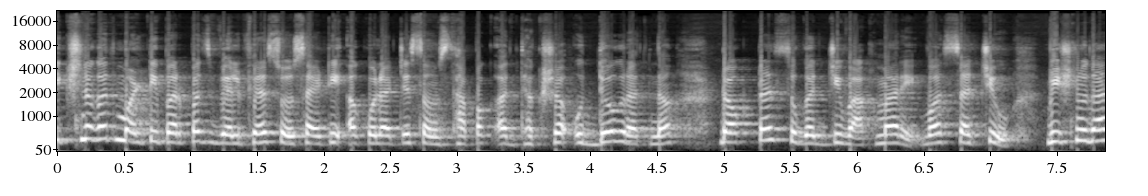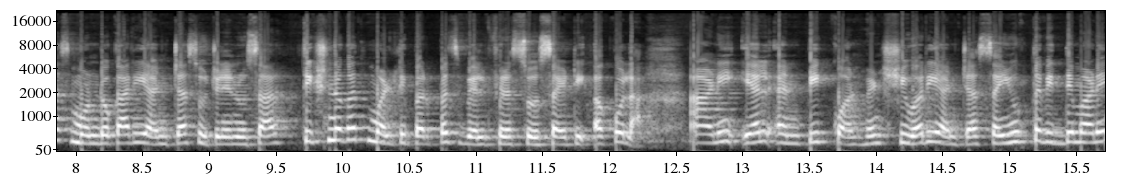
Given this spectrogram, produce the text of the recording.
तीक्ष्णगत मल्टीपर्पज वेलफेअर सोसायटी अकोलाचे संस्थापक अध्यक्ष उद्योगरत्न डॉक्टर सुगतजी वाघमारे व सचिव विष्णुदास मोंडोकार यांच्या सूचनेनुसार Tikshnagat multipurpose welfare society Akola आणि L N P convent Shivar यांच्या संयुक्त विद्यमाने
